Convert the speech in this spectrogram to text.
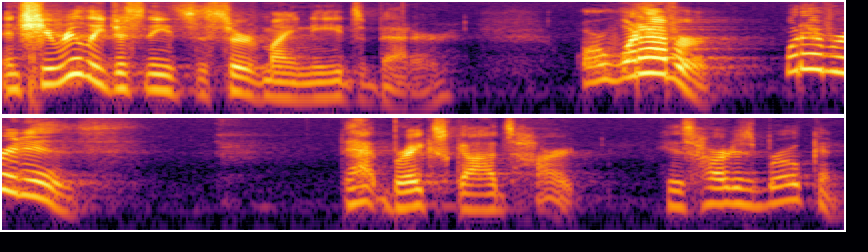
And she really just needs to serve my needs better. Or whatever, whatever it is. That breaks God's heart. His heart is broken.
